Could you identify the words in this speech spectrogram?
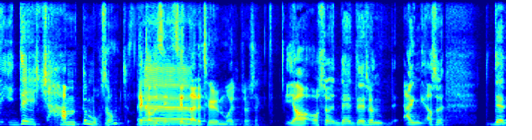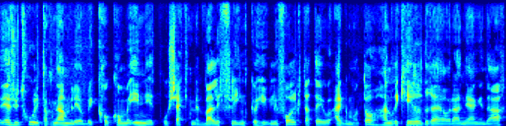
Det er kjempemorsomt. Det kan du si, siden det er Eh, et humorprosjekt. Ja, også, det, det er sånn Altså, det, det er så utrolig takknemlig å bli, komme inn i et prosjekt med veldig flinke og hyggelige folk. Dette er jo Egmont, da. Henrik Hildre og den gjengen der.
